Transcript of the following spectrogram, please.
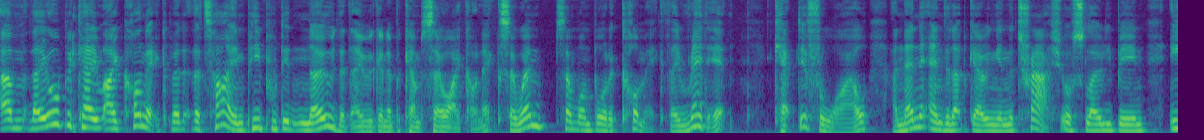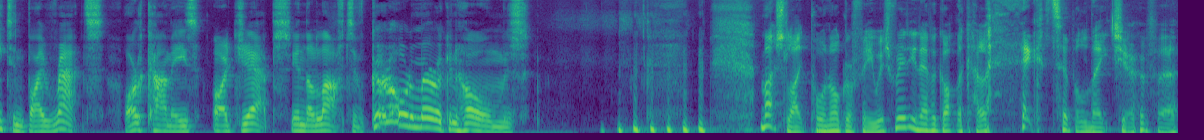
Um, they all became iconic, but at the time, people didn't know that they were going to become so iconic. So when someone bought a comic, they read it, kept it for a while, and then it ended up going in the trash or slowly being eaten by rats or commies or Japs in the lofts of good old American homes. Much like pornography, which really never got the collectible nature of uh,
